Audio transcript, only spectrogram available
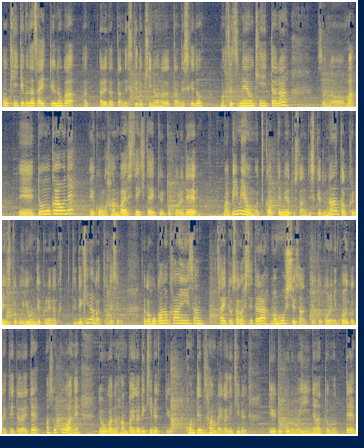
を聞いてくださいっていうのがあれだったんですけど昨日のだったんですけど、まあ、説明を聞いたらその、まあえー、動画をね今後販売していきたいというところで、まあ、Vimeo も使ってみようとしたんですけどなんかクレジットを読んでくれなくてできなかったんですよ。だから他の会員さんサイトを探してたら、まあ、モッシュさんっていうところに声かけていただいて、まあ、そこはね動画の販売ができるっていうコンテンツ販売ができるっていうところもいいなと思って、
